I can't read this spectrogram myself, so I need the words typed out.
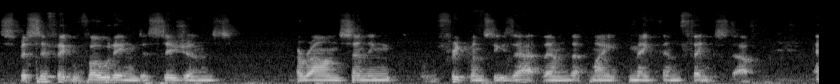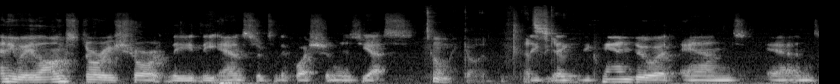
specific voting decisions around sending frequencies at them that might make them think stuff. Anyway, long story short, the, the answer to the question is yes. Oh my god, that's They, scary. they, they can do it, and and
